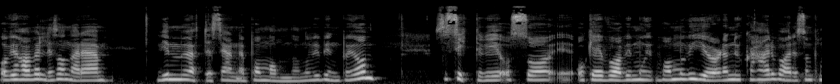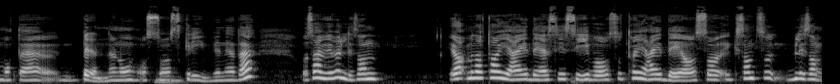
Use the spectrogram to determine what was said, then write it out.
Og vi har veldig sånn derre Vi møtes gjerne på mandag når vi begynner på jobb. Så sitter vi og så Ok, hva, vi må, hva må vi gjøre denne uka her? Hva er det som på en måte brenner nå? Og så skriver vi ned det. Og så er vi veldig sånn ja, men da tar jeg det, sier Siv, og så tar jeg det, og så ikke sant? Så, liksom,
